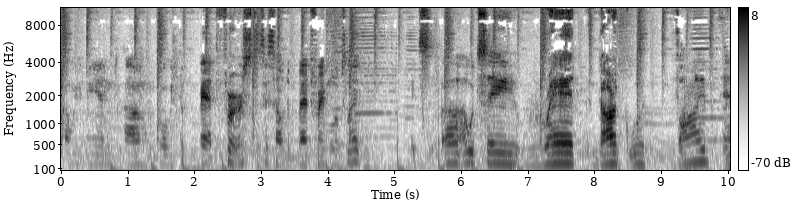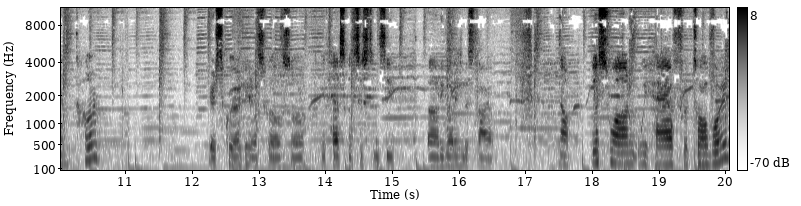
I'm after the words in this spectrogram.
come with me and um, go with the bed first. This is how the bed frame looks like. It's, uh, I would say, red, dark wood vibe and color. There's square here as well, so it has consistency uh, regarding the style. Now, this one we have the tall boy,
